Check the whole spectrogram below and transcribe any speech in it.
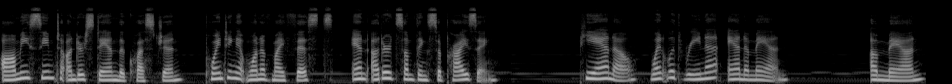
Ami seemed to understand the question, pointing at one of my fists, and uttered something surprising. Piano, went with Rina and a man. A man?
